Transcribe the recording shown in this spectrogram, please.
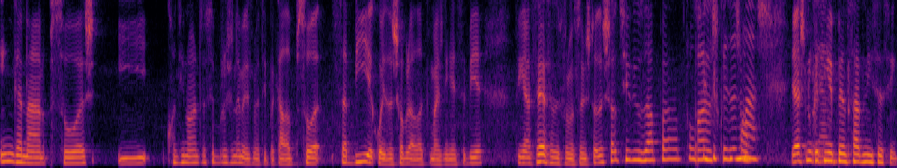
enganar pessoas e continuares a ser bruxa na mesma. Tipo, aquela pessoa sabia coisas sobre ela que mais ninguém sabia, tinha acesso às informações todas, só decidiu usar para, para um Para as coisas mau. más. E acho que nunca Yeah. tinha pensado nisso assim.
